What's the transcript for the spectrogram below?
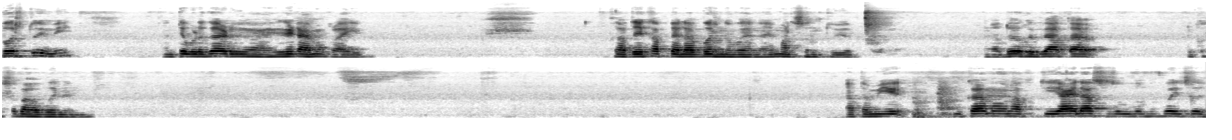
भरतोय मी. आणि तेवढं गाडी हेटा मोकळा आहे. आता एक हप्त्याला भरणं वय आहे मला सांगतोय. आता दोघं बी आता कसं भाऊ बहिणी आता मी काय म्हणून आता ती यायला असं व्हायचं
